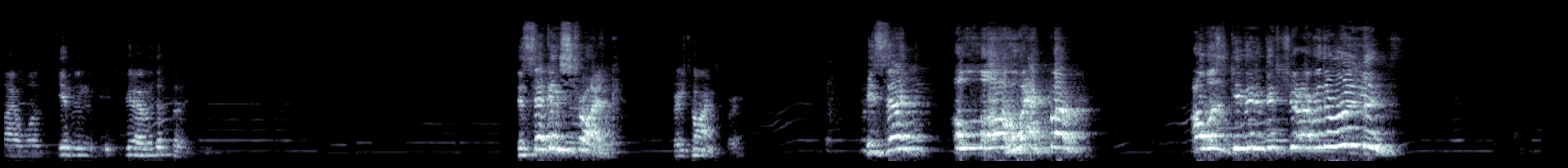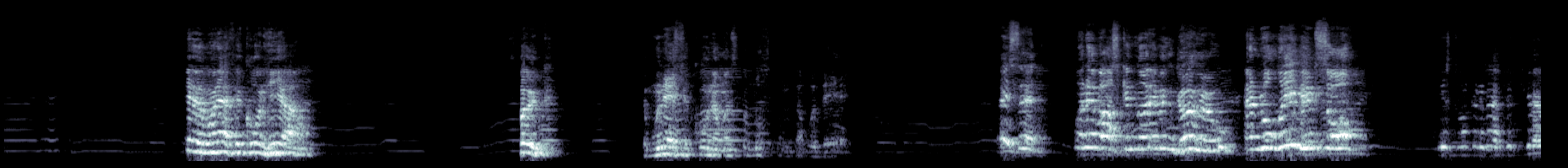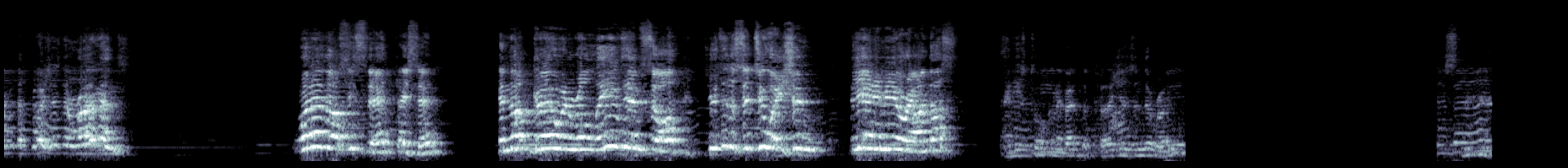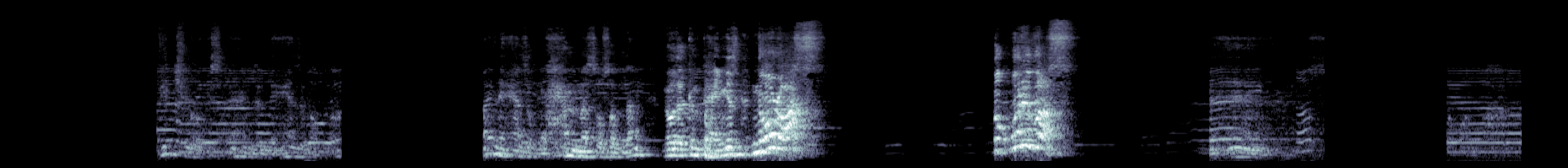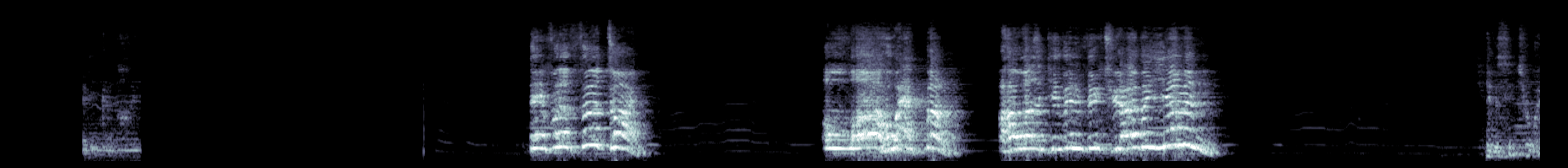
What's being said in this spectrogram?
I was given victory over the Persians. The second strike, three times, correct? He said, Allahu Akbar. I was given victory over the Romans. The munafiqun here, spoke. The munafiqun amongst the Muslims that. They said, one of us cannot even go and relieve himself. He's talking about victory over the Persians and the Romans. One of us, he said, they said, cannot go and relieve himself due to the situation, the enemy around us. And he's talking about the Persians and the Romans. Victory of Islam in the hands of Allah. In the hands of Muhammad nor the companions, nor us. Not one of us.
